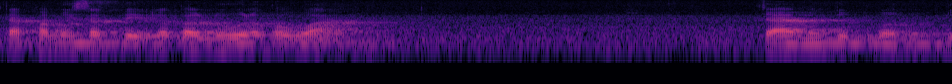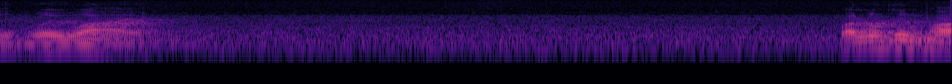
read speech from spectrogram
แต่พอมีสติแล้วก็รู้แล้วก็วาง ใจมันหยุดบ่นหยุดโวยวายวันรุ่งขึ้นพอ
